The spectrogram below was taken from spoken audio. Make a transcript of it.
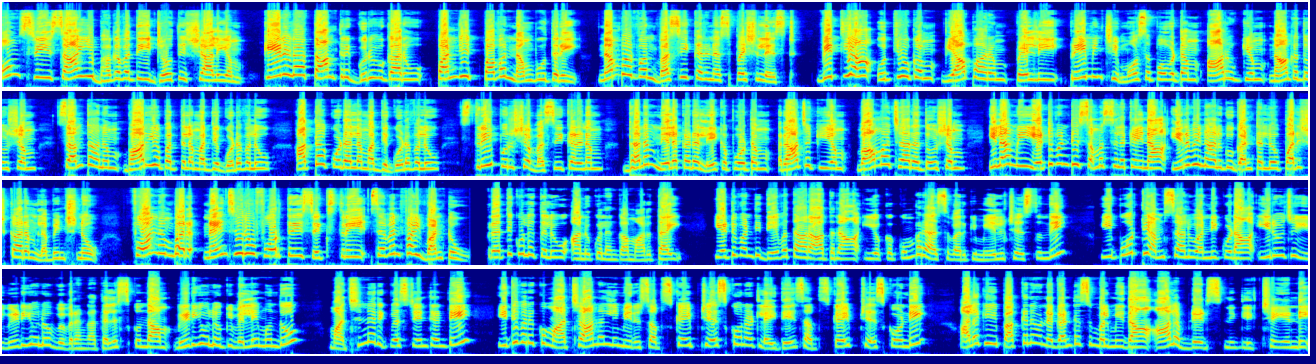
ఓం శ్రీ సాయి భగవతి జ్యోతిష్యాలయం కేరళ తాంత్రిక్ గురువు గారు పండిత్ పవన్ నంబూదరి నంబర్ వన్ వసీకరణ స్పెషలిస్ట్ విద్య ఉద్యోగం వ్యాపారం పెళ్ళి ప్రేమించి మోసపోవటం ఆరోగ్యం నాగదోషం సంతానం భార్యాభర్తల మధ్య గొడవలు అత్తాకోడళ్ళ మధ్య గొడవలు స్త్రీ పురుష వశీకరణం ధనం నిలకడ లేకపోవటం రాజకీయం వామాచార దోషం ఇలా మీ ఎటువంటి సమస్యలకైనా ఇరవై నాలుగు గంటల్లో పరిష్కారం లభించును. Phone number nine zero four three six three seven five one two. ప్రతికూలతలు అనుకూలంగా మారతాయి. ఎటువంటి దేవతారాధన ఈ యొక్క కుంభరాశి వారికి మేలు చేస్తుంది? ఈ పూర్తి అంశాలు అన్ని కూడా ఈ రోజు ఈ వీడియోలో వివరంగా తెలుసుకుందాం. వీడియోలోకి వెళ్ళే ముందు మా చిన్న రిక్వెస్ట్ ఏంటంటే ఇదివరకు మా ఛానల్ని మీరు సబ్స్క్రైబ్ చేసుకోనట్లయితే సబ్స్క్రైబ్ చేసుకోండి. అలాగే ఈ పక్కన ఉన్న గంట సింబల్ మీద ఆల్ అప్డేట్స్ని క్లిక్ చేయండి.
